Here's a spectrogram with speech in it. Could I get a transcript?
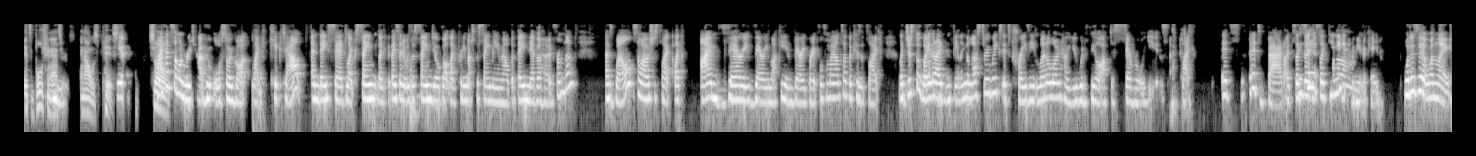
It's bullshit Mm. answers, and I was pissed. Yeah. So I had someone reach out who also got like kicked out, and they said like same like they said it was the same deal, got like pretty much the same email, but they never heard from them as well. So I was just like like I'm very very lucky and very grateful for my answer because it's like like just the way that I've been feeling the last three weeks, it's crazy. Let alone how you would feel after several years. Like it's it's bad. It's like Is the, it, it's like you need to um, communicate. What is it when like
